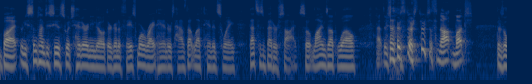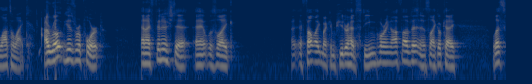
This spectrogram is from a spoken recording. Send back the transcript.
but when you sometimes you see a switch hitter and you know they're going to face more right-handers, has that left-handed swing, that's his better side. So it lines up well. Uh, there's There's, there's, there's just not much. there's a lot to like. I wrote his report and I finished it, and it was like, it felt like my computer had steam pouring off of it. And it's like, okay, let's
